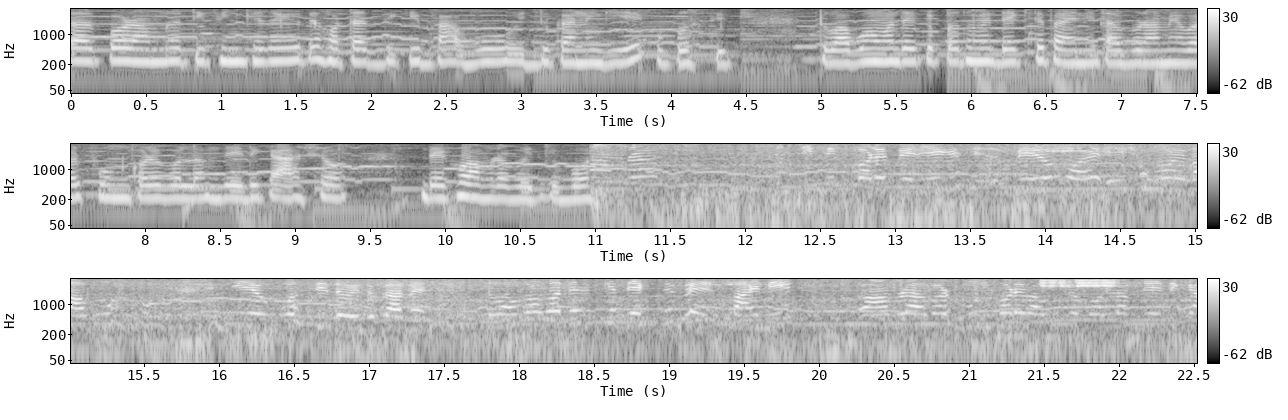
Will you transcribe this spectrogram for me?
তারপর আমরা টিফিন খেতে খেতে হঠাৎ দেখি বাবু ওই দোকানে গিয়ে উপস্থিত। তো বাবু আমাদেরকে প্রথমে দেখতে পাইনি তারপর আমি আবার ফোন করে বললাম যে, এদিকে আসো, দেখো আমরা ওইদিকে বস টিফিন করে বেরিয়ে গেছি, বেরোবো এই সময় বাবু গিয়ে উপস্থিত ওই দোকানে। তো বাবু আমাদেরকে দেখতে পাইনি তো আমরা আবার ফোন করে বাবুকে বললাম যে, এদিকে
